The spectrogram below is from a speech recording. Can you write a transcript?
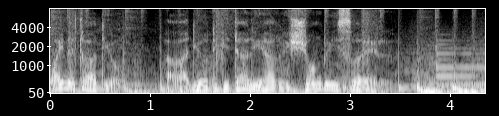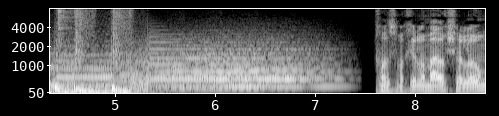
ויינט רדיו, הרדיו דיגיטלי הראשון בישראל. אנחנו שמחים לומר שלום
